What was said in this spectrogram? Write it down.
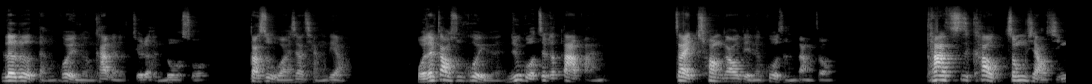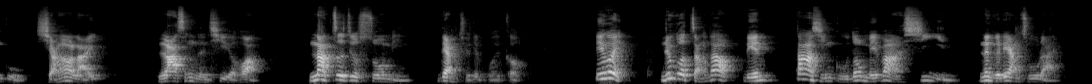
乐乐等会员看了觉得很啰嗦，但是我还是要强调，我在告诉会员，如果这个大盘在创高点的过程当中，它是靠中小型股想要来拉升人气的话，那这就说明量绝对不会够，因为如果涨到连大型股都没办法吸引那个量出来。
